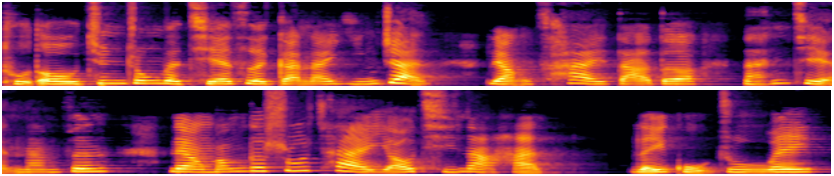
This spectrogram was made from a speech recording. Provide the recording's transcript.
土豆军中的茄子赶来迎战，两菜打得难解难分，两旁的蔬菜摇旗呐喊，擂鼓助威。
